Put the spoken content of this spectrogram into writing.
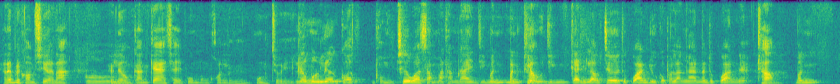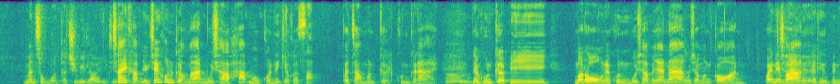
อันนั้นเป็นความเชื่อนะอ๋อเป็นเรื่องของการแก้ชัยภูมิมงคลหรือฮวงจุ้ยเรื่องบางเรื่องก็ผมเชื่อว่าสามารถทำได้จริงๆมันมันเกี่ยวจริงการที่เราเจอทุกวันอยู่กับพลังงานนั้นทุกวันเนี่ยครับมันมันส่งผลต่อชีวิตเราจริงๆ ใช่ครับ อย่างเช่นคุณสามารถบูชาภาพมงคลที่เกี่ยวกับสัตว์ประจำวันเกิดคุณก็ได้ อย่างคุณเกิดปีมะโรงเนี่ยคุณบูชาพญานาคบูชามังกรไว้ในบ้านใช่เลย ก็ถือเป็น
